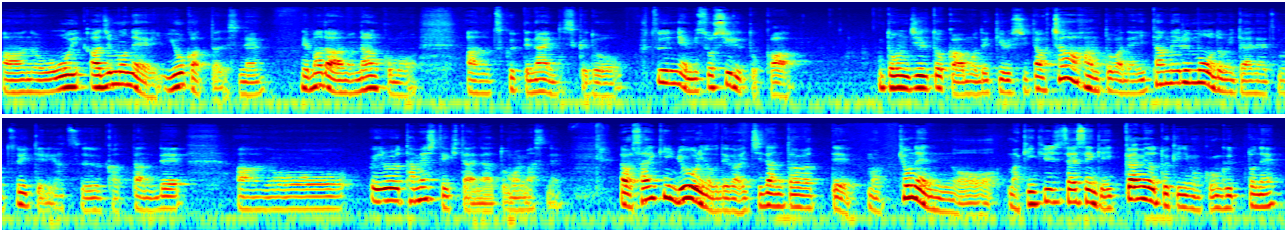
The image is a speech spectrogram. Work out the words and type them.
あのおい味もね良かったですね。でまだあの何個もあの作ってないんですけど普通にね味噌汁とか豚汁とかもできるしだからチャーハンとかね炒めるモードみたいなやつもついてるやつ買ったんであのいろいろ試していきたいなと思いますね。だから最近料理の腕が一段と上がって、まあ、去年の、まあ、緊急事態宣言1回目の時にもこうぐっとね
